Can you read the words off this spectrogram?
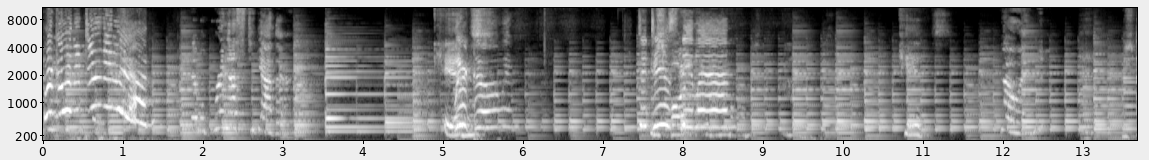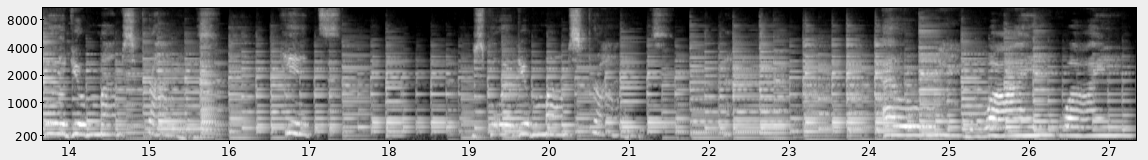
We're going to Disneyland. That will bring us together. Kids. We're going to Disneyland. Your mom's surprise. Oh, why, why?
